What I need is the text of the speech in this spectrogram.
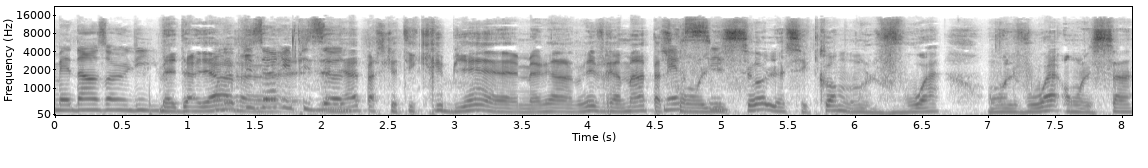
mais dans un livre. Mais d'ailleurs, on a plusieurs euh, épisodes. Parce que tu écris bien, euh, Marie-André, vraiment, parce qu'on lit ça, là, c'est comme on le voit. On le voit, on le sent.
